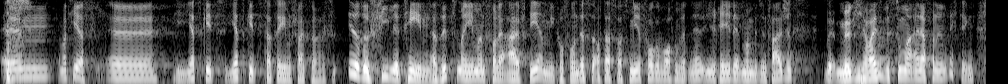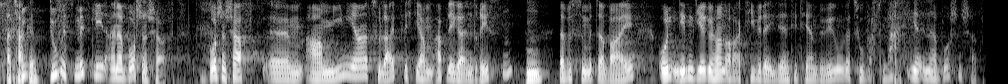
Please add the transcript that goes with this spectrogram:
Ähm, Matthias, äh, jetzt geht's jetzt geht's tatsächlich um Schweinsgehör. Es sind irre viele Themen. Da sitzt mal jemand vor der AfD am Mikrofon. Das ist auch das, was mir vorgeworfen wird. Ne? Ich rede immer mit den Falschen. Möglicherweise bist du mal einer von den Richtigen. Attacke. Du, du bist Mitglied einer Burschenschaft. Burschenschaft ähm, Arminia zu Leipzig, die haben einen Ableger in Dresden. Hm. Da bist du mit dabei. Und neben dir gehören auch Aktive der identitären Bewegung dazu. Was macht ihr in der Burschenschaft?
